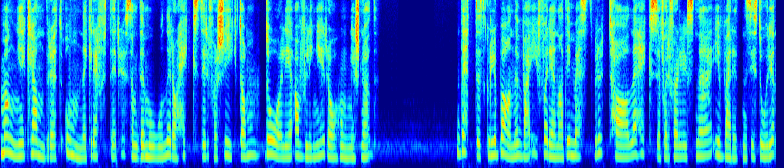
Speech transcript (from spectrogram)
Mange klandret onde krefter som demoner og hekser for sykdom, dårlige avlinger og hungersnød. Dette skulle bane vei for en av de mest brutale hekseforfølgelsene i verdenshistorien.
